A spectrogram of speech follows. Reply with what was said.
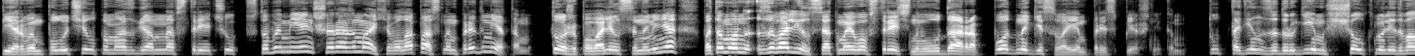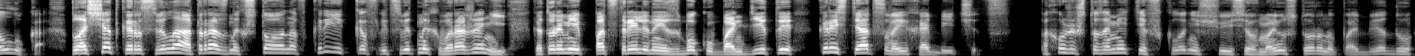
первым получил по мозгам навстречу, чтобы меньше размахивал опасным предметом. Тоже повалился на меня, потом он завалился от моего встречного удара под ноги своим приспешникам. Тут один за другим щелкнули два лука. Площадка расцвела от разных стонов, криков и цветных выражений, которыми подстреленные сбоку бандиты крестят своих обидчиц. Похоже, что, заметив клонящуюся в мою сторону победу,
